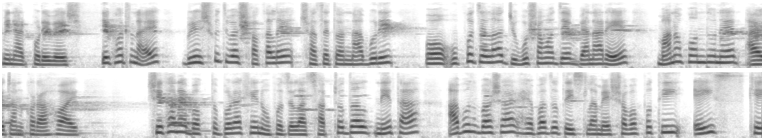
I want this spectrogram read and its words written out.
মিনার পরিবেশ। এ ঘটনায় বৃহস্পতিবার সকালে সচেতন নাগরিক ও উপজেলা যুব সমাজের ব্যানারে মানববন্ধনের আয়োজন করা হয়। সেখানে বক্তব্য রাখেন উপজেলা ছাত্রদল নেতা আবুল বাসার হেফাজতে ইসলামের সভাপতি H K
